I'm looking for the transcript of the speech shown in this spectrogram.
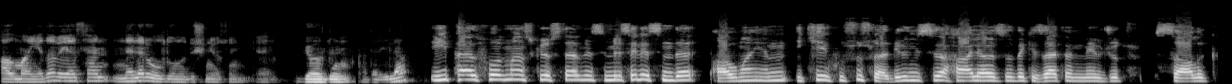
Almanya'da veya sen neler olduğunu düşünüyorsun e, gördüğün kadarıyla? İyi performans göstermesi meselesinde Almanya'nın iki husus var. Birincisi hali hazırdaki zaten mevcut sağlık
